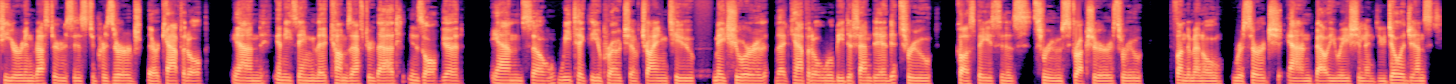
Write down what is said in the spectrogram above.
to your investors is to preserve their capital and anything that comes after that is all good. And so we take the approach of trying to make sure that capital will be defended through cost basis, through structure, through fundamental research and valuation and due diligence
